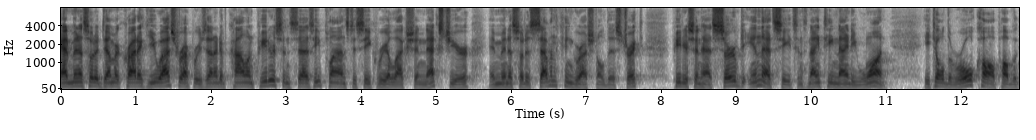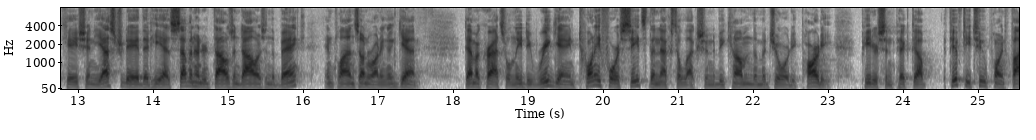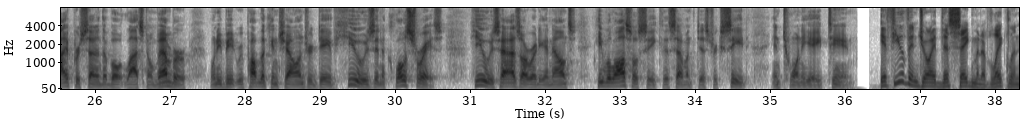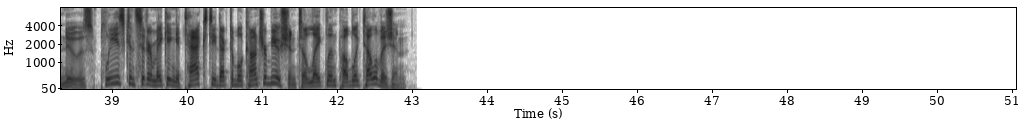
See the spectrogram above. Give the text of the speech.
And Minnesota Democratic U.S. Representative Collin Peterson says he plans to seek re-election next year in Minnesota's 7th Congressional District. Peterson has served in that seat since 1991. He told the Roll Call publication yesterday that he has $700,000 in the bank and plans on running again. Democrats will need to regain 24 seats the next election to become the majority party. Peterson picked up 52.5% of the vote last November when he beat Republican challenger Dave Hughes in a close race. Hughes has already announced he will also seek the 7th District seat in 2018. If you've enjoyed this segment of Lakeland News, please consider making a tax-deductible contribution to Lakeland Public Television.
